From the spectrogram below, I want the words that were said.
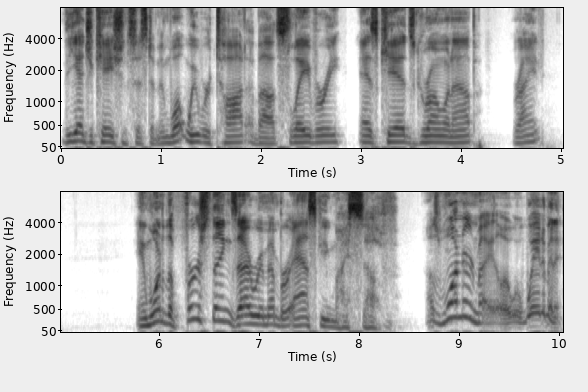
the education system and what we were taught about slavery as kids growing up, right? And one of the first things I remember asking myself, I was wondering, uh, wait a minute,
